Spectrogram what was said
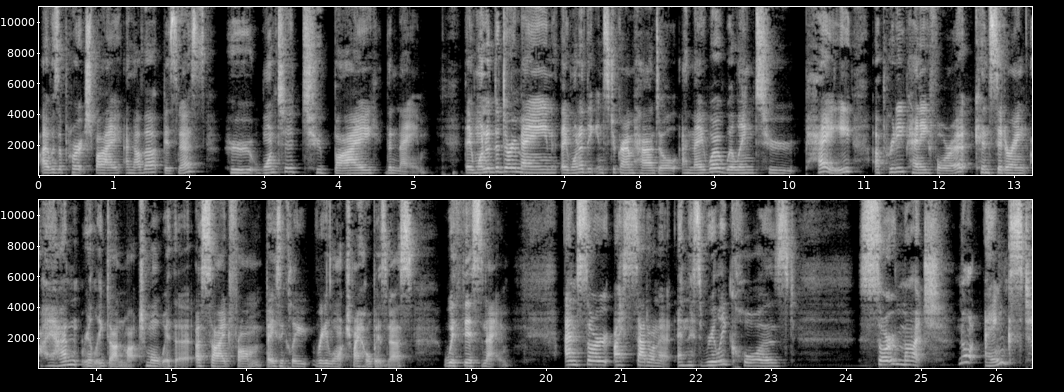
I was approached by another business who wanted to buy the name. They wanted the domain, they wanted the Instagram handle, and they were willing to pay a pretty penny for it, considering I hadn't really done much more with it aside from basically relaunch my whole business with this name. And so I sat on it, and this really caused so much, not angst,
